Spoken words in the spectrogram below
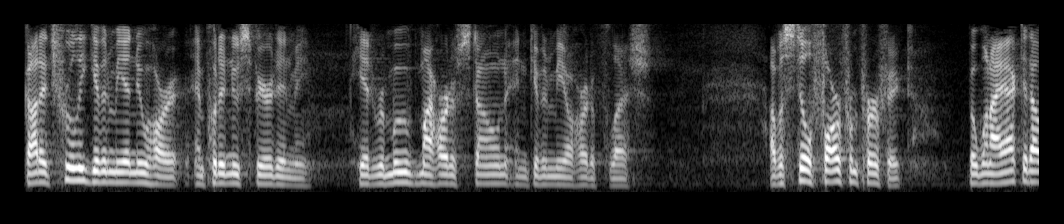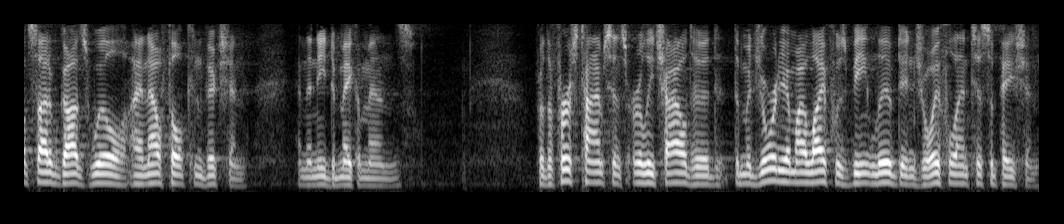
God had truly given me a new heart and put a new spirit in me. He had removed my heart of stone and given me a heart of flesh. I was still far from perfect, but when I acted outside of God's will, I now felt conviction and the need to make amends. For the first time since early childhood, the majority of my life was being lived in joyful anticipation.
